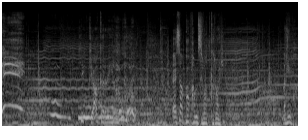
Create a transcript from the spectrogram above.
ये ये क्या कर रही हो? ऐसा पाप हमसे मत करवाइए। नहीं माँ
